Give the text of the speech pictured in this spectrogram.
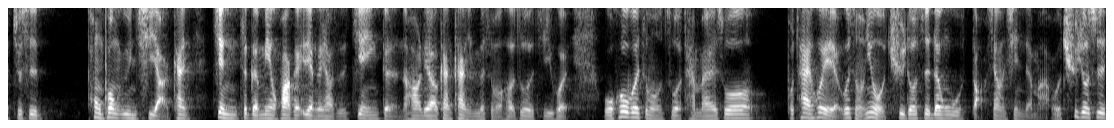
就是碰碰运气啊，看见这个面花个一两个小时见一个人，然后聊聊看看有没有什么合作的机会。我会不会这么做？坦白说，不太会。为什么？因为我去都是任务导向性的嘛。我去就是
